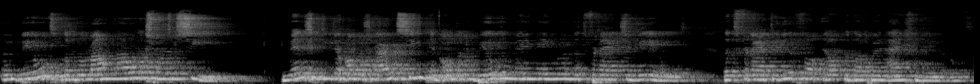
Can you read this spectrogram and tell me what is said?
een beeld dat normaal nauwelijks wordt gezien. Mensen die er anders uitzien en andere beelden meenemen, dat verrijkt je wereld. Dat verrijkt in ieder geval elke dag mijn eigen wereld.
